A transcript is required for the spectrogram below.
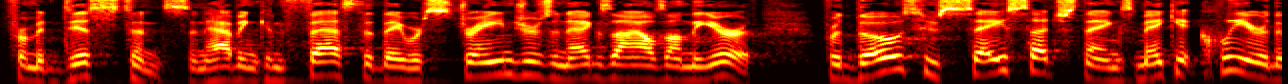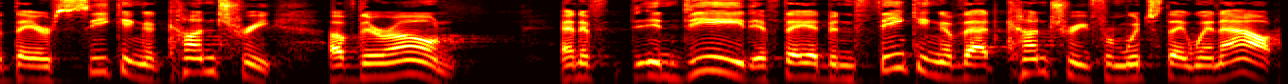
from a distance and having confessed that they were strangers and exiles on the earth. For those who say such things make it clear that they are seeking a country of their own. And if indeed, if they had been thinking of that country from which they went out,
